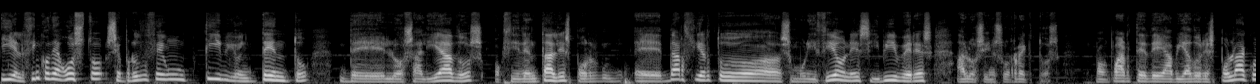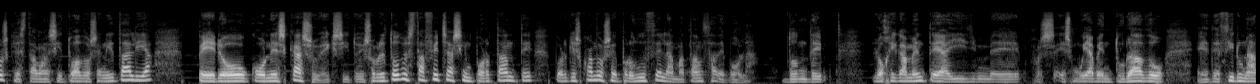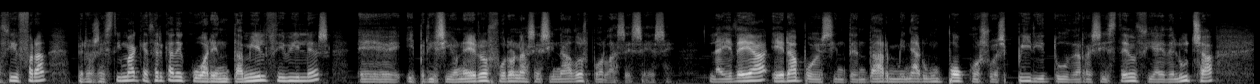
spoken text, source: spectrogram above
Y el 5 de agosto se produce un tibio intento de los aliados occidentales por eh, dar ciertas municiones y víveres a los insurrectos por parte de aviadores polacos que estaban situados en Italia, pero con escaso éxito. Y sobre todo esta fecha es importante porque es cuando se produce la matanza de Pola donde lógicamente ahí eh, pues es muy aventurado eh, decir una cifra, pero se estima que cerca de 40.000 civiles eh, y prisioneros fueron asesinados por las SS. La idea era pues intentar minar un poco su espíritu de resistencia y de lucha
